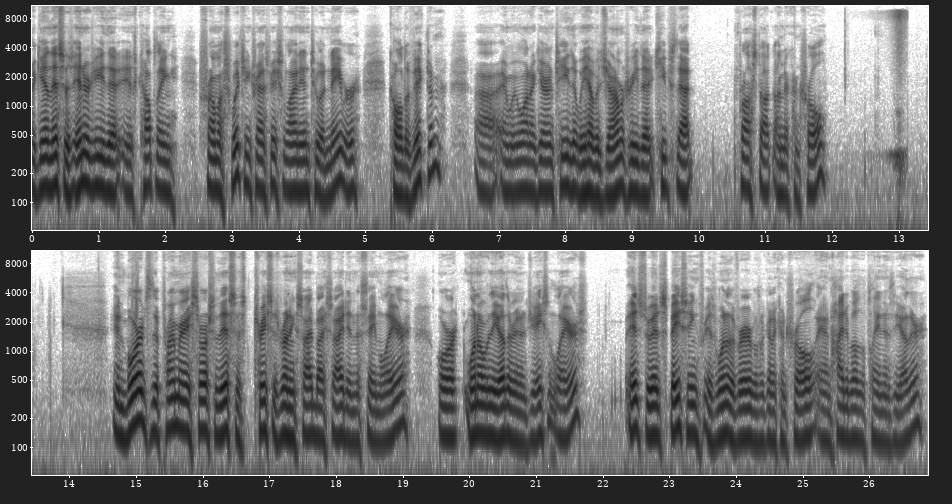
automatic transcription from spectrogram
Again, this is energy that is coupling from a switching transmission line into a neighbor called a victim. Uh, and we want to guarantee that we have a geometry that keeps that crosstalk under control. In boards, the primary source of this is traces running side by side in the same layer or one over the other in adjacent layers. Edge-to-edge -edge spacing is one of the variables we're going to control and height above the plane is the other.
